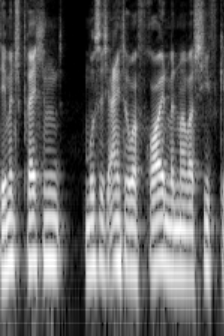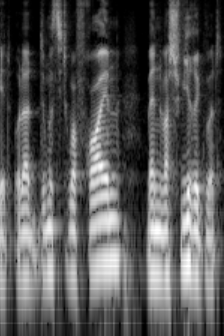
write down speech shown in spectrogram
dementsprechend muss ich eigentlich darüber freuen, wenn mal was schief geht. Oder du musst dich darüber freuen, wenn was schwierig wird.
